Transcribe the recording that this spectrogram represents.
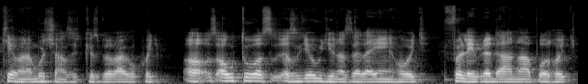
kiemelem, bocsánat, hogy közbevágok, hogy az autó az, az ugye úgy jön az elején, hogy fölébred álmából, hogy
